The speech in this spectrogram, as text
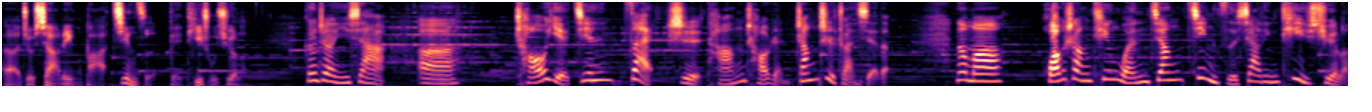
呃，就下令把镜子给踢出去了。更正一下，呃，《朝野兼在》是唐朝人张志撰写的。那么，皇上听闻将镜子下令剃去了，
